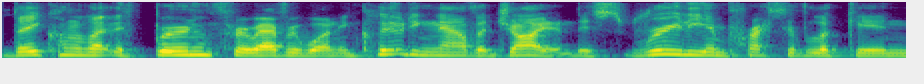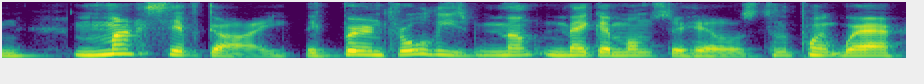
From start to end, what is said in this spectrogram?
they kind of like they've burned through everyone, including now the giant, this really impressive looking, massive guy. They've burned through all these mon- mega monster hills to the point where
